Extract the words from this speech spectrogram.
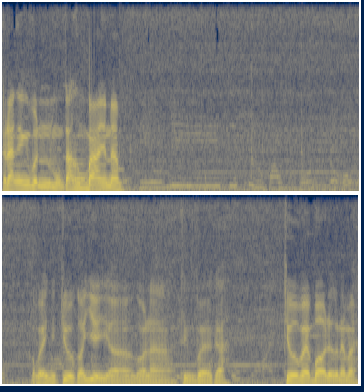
Cái đang anh vần mùng 8 tháng 3 nha năm có vẻ như chưa có gì uh, gọi là tiền về cả. Chưa về bờ được đây mà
